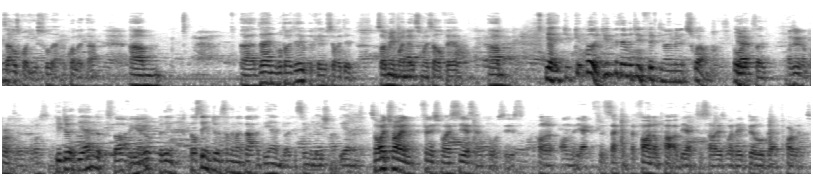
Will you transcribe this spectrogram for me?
So that was quite useful there. I quite like that. Um, uh, then what did I do? Okay, so I did. So I made my notes for myself here. Um, yeah, do you, Bo, do you guys ever do 59 minute scrum? Or Yeah. exercise? I do it in a product owner course. Do you do it at the end, at the start? Yeah. Yeah. Brilliant. So I was thinking of doing something like that at the end, like a simulation at the end. So I try and finish my CSM courses on a, on the ex, the second the final part of the exercise where they build their product.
